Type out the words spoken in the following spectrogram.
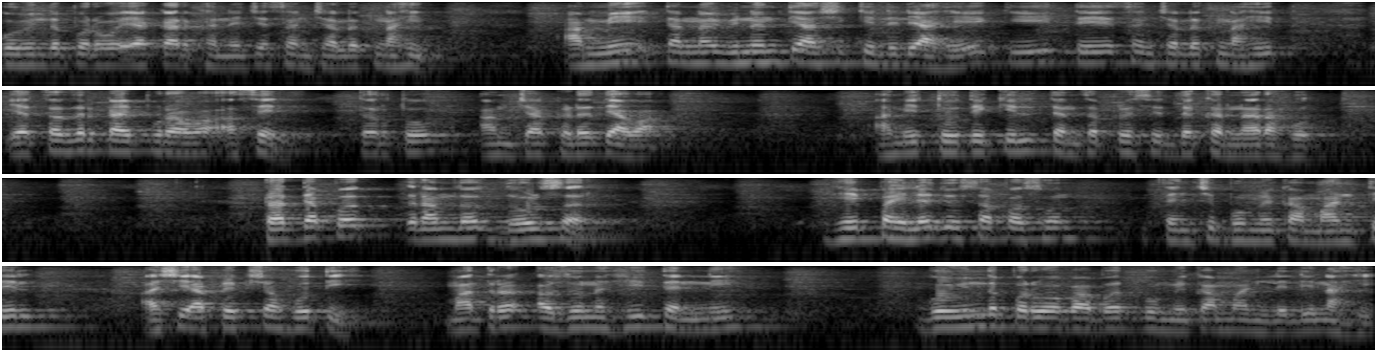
गोविंद पर्व या कारखान्याचे संचालक नाहीत आम्ही त्यांना विनंती अशी केलेली आहे की ते संचालक नाहीत याचा जर काय पुरावा असेल तर तो आमच्याकडं द्यावा. आम्ही तो देखील त्यांचा प्रसिद्ध करणार आहोत. प्राध्यापक रामदास जोळसर हे पहिल्या दिवसापासून त्यांची भूमिका मांडतील अशी अपेक्षा होती. मात्र अजूनही त्यांनी गोविंद पर्वाबाबत भूमिका मांडलेली नाही.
